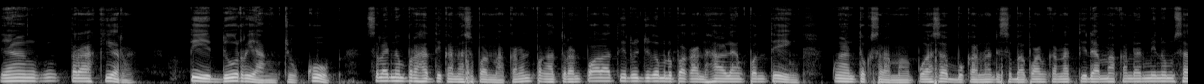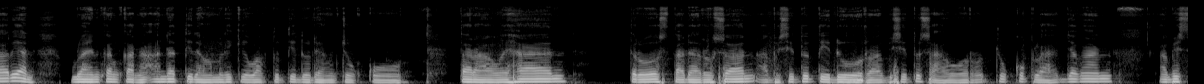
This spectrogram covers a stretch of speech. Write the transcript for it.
Yang terakhir, tidur yang cukup. Selain memperhatikan asupan makanan, pengaturan pola tidur juga merupakan hal yang penting. Mengantuk selama puasa bukanlah disebabkan karena tidak makan dan minum seharian, melainkan karena Anda tidak memiliki waktu tidur yang cukup. Tarawehan terus tadarusan habis itu tidur habis itu sahur cukup lah. Jangan habis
